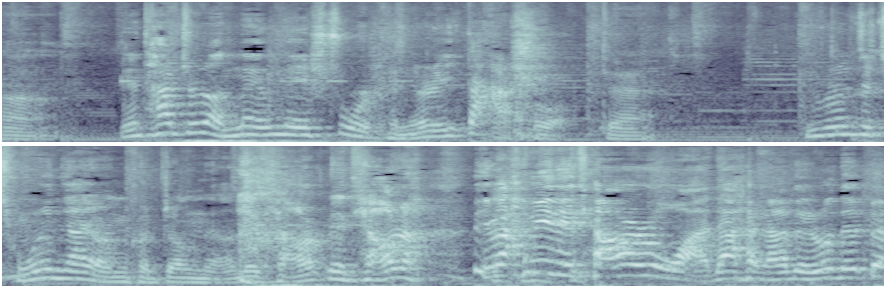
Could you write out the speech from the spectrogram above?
嗯因为他知道那那数肯定是一大数。对，你说这穷人家有什么可争的？那条那条上，你妈逼那条上是我的，然后那说那那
